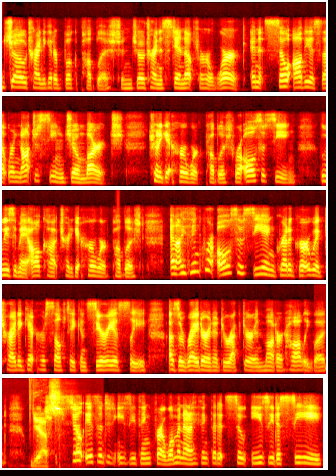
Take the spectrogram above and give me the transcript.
Jo trying to get her book published and Jo trying to stand up for her work. And it's so obvious that we're not just seeing Jo March try to get her work published, we're also seeing Louisa May Alcott try to get her work published. And I think we're also seeing Greta Gerwig try to get herself taken seriously as a writer and a director in modern Hollywood, which Yes. still isn't an easy thing for a woman. And I think that it's so easy to see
